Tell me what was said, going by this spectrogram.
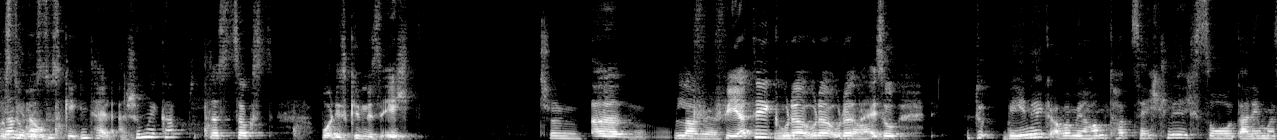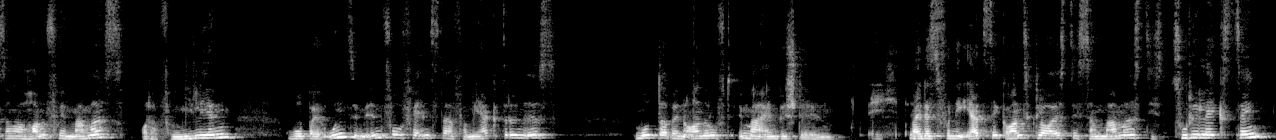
Hast, Ja, du, genau. hast du das Gegenteil auch schon mal gehabt? Dass du sagst, boah, das Kind ist echt Schon äh, lange. fertig oder, oder, oder, Ja. also, du, wenig, aber wir haben tatsächlich so, da ich mal sagen, eine Handvoll Mamas oder Familien, wo bei uns im Infofenster vermerkt drin ist, Mutter, wenn anruft, immer einbestellen. Echt? Weil das von den Ärzten ganz klar ist, das sind Mamas, die zu relaxed sind,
